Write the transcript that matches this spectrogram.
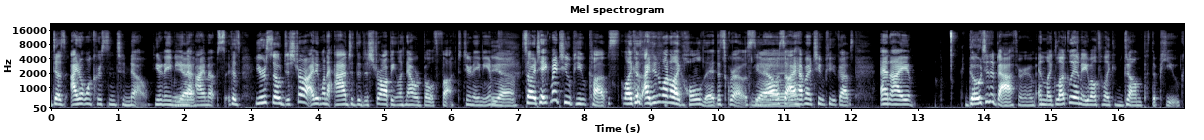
does I don't want Kristen to know. You know what I mean? Yeah. That I'm upset because you're so distraught. I didn't want to add to the distraught being like now we're both fucked. Do you know what I mean? Yeah. So I take my two puke cups, like, cause I didn't want to like hold it. That's gross, you Yeah, know. So I have my two puke cups, and I go to the bathroom, and like, luckily, I'm able to like dump the puke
